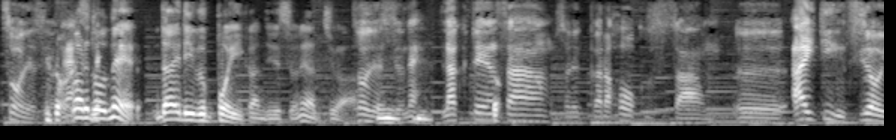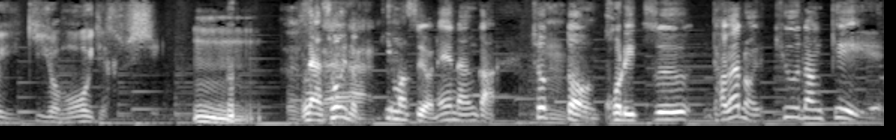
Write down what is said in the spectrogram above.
そうですよね。割とね、大リーグっぽい感じですよね、あっちは。そうですよね。楽天さん、それからホークスさん、うー IT に強い企業も多いですし。うん。そうねなそういうの聞きますよね。なんか、ちょっと孤立、ただの球団経営、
